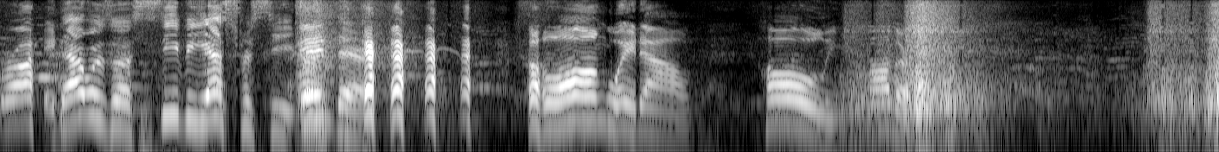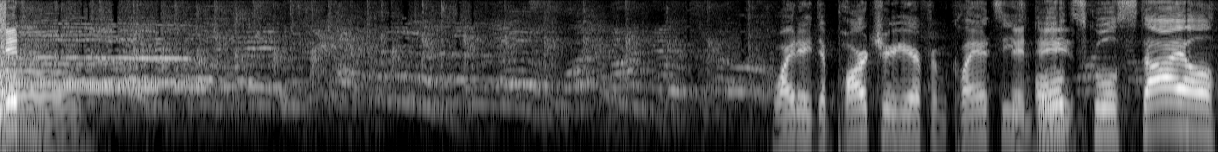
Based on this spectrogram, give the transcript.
Christ. That was a CVS receipt right there. a long way down. Holy mother. Hidden. Quite a departure here from Clancy's Indeed. old school style.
